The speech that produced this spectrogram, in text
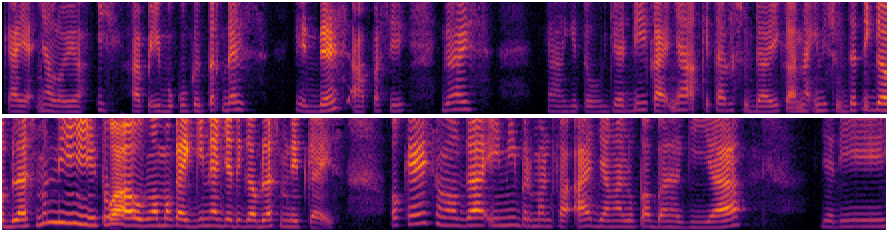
Kayaknya lo ya. Ih HP ibuku geter des. Eh des apa sih guys? Nah gitu, jadi kayaknya kita harus sudahi karena ini sudah 13 menit. Wow, ngomong kayak gini aja 13 menit guys. Oke, semoga ini bermanfaat, jangan lupa bahagia. Jadi,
